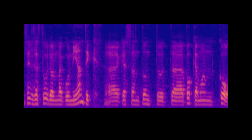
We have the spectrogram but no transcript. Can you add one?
sellisel stuudiol nagu Niantic äh,, kes on tuntud Pokemon Go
